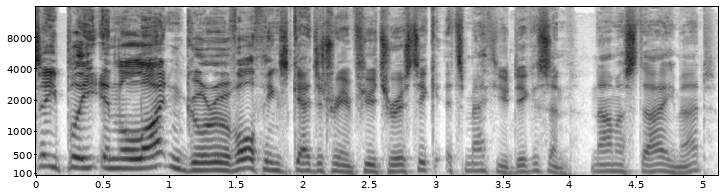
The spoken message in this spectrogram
deeply enlightened guru of all things gadgetry and futuristic. It's Matthew Dickerson. Namaste, Matt.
